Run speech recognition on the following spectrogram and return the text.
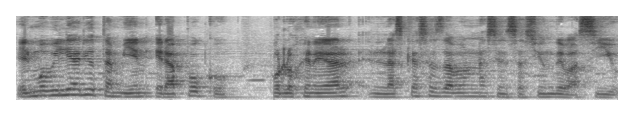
El mobiliario también era poco. Por lo general, en las casas daban una sensación de vacío.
